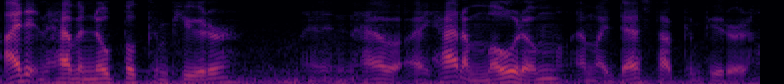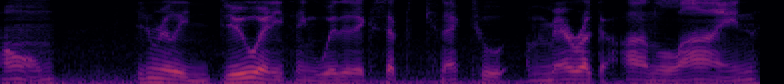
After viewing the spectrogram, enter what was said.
I didn't have a notebook computer. I didn't have I had a modem on my desktop computer at home. Didn't really do anything with it except connect to America Online,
